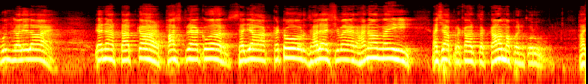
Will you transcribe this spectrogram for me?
खून झालेला आहे त्यांना तात्काळ फास्ट ट्रॅकवर सजा कठोर झाल्याशिवाय राहणार नाही अशा प्रकारचं काम आपण करू. हा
